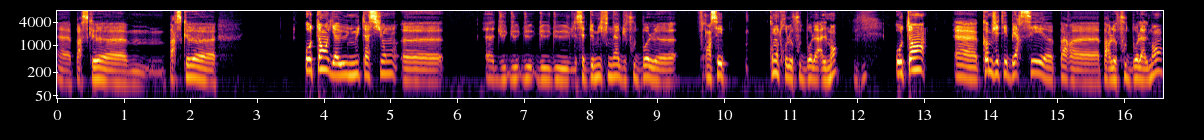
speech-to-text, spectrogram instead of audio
euh, parce que, euh, parce que autant il y a eu une mutation du, du, cette demi-finale du football français contre le football allemand, mhm. Autant, euh, comme j'étais bercé euh, par, euh, par le football allemand,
